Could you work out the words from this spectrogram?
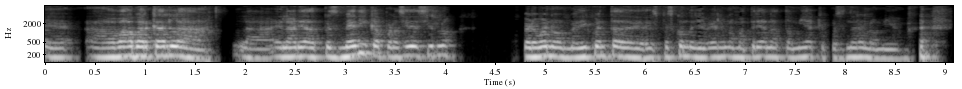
eh, a abarcar la, la, el área pues médica, por así decirlo, pero bueno, me di cuenta de, después cuando llevé una materia de anatomía que pues no era lo mío.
